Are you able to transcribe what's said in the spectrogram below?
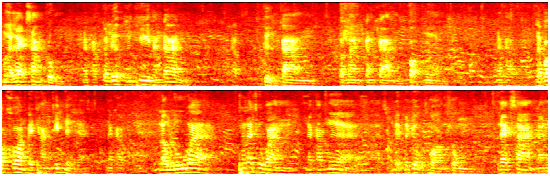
เมื่อแรกสร้างกรุงนะครับ ก็เลือกพื้นที่ทางด้านนะครับกึ่งกลางประมาณกลางๆเกาะเมืองนะครับ แล้วก็ค่อนไปทางทิศเหนือ นะครับ เรารู้ว่าพระราชวังนะครับเมื่อสมเด็จพระเจ้าอู่ทองทรงแรกสร้างนั้น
